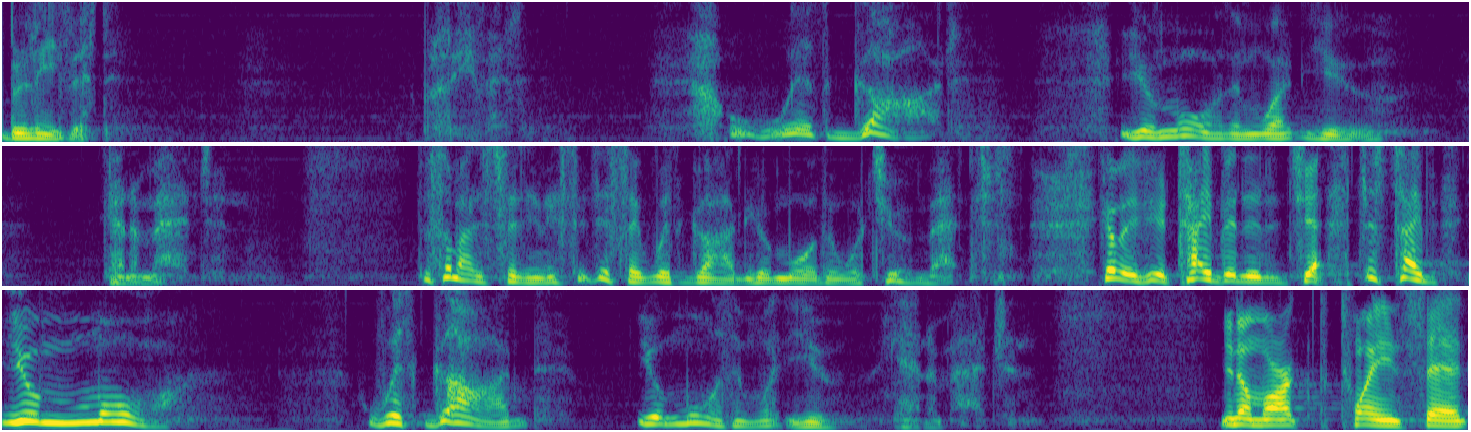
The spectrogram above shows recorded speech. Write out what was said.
believe it. With God, you're more than what you can imagine. There's somebody sitting next to you, just say, with God, you're more than what you imagine. Come on, if you type it in the chat, just type, you're more. With God, you're more than what you can imagine. You know, Mark Twain said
